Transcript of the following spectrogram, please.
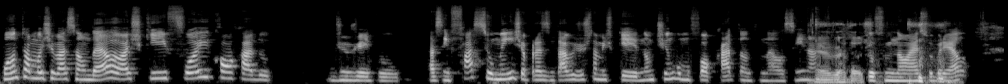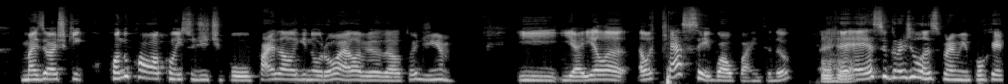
quanto à motivação dela, eu acho que foi colocado de um jeito assim, facilmente apresentável, justamente porque não tinha como focar tanto nela assim, né? É verdade. porque o filme não é sobre ela. Mas eu acho que quando colocam isso de, tipo, o pai dela ignorou ela a vida dela todinha, e, e aí ela, ela quer ser igual ao pai, entendeu? Uhum. É, é esse o grande lance pra mim, porque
